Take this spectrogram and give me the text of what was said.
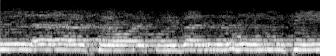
الآخرة بل هم في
